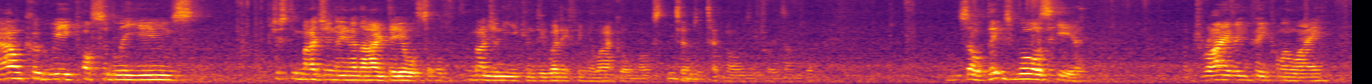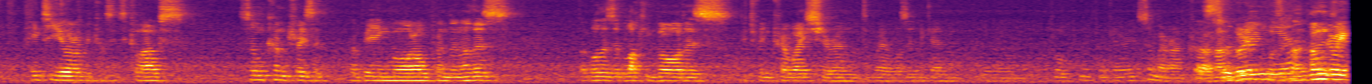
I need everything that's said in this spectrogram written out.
How could we possibly use, just imagining an ideal sort of, imagine you can do anything you like almost in terms of mm-hmm. technology, for example. So these wars here are driving people away into Europe because it's close. Some countries are, are being more open than others, but others are blocking borders between Croatia and, where was it again? Um, Bulgaria, somewhere around Uh, Croatia. Hungary, was it Slovenia. Hungary? Hungary,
